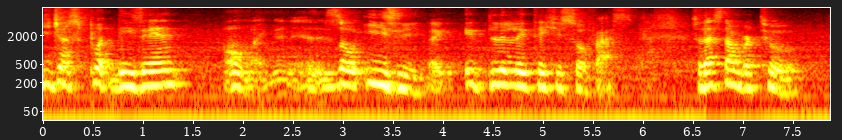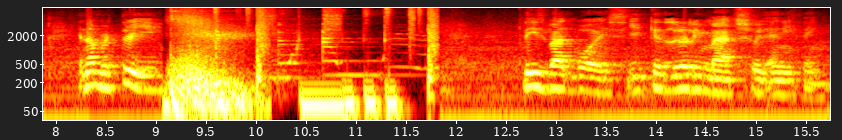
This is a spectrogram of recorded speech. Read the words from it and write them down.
you just put these in oh my goodness it's so easy. Like it literally takes you so fast. So that's number two. And number three these bad boys you can literally match with anything.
